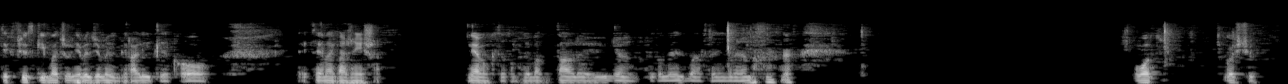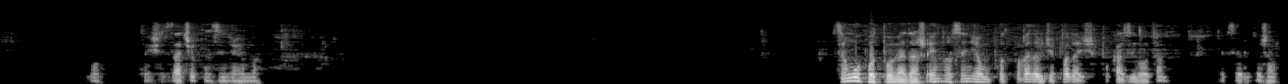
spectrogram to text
Tych wszystkich meczów nie będziemy grali, tylko te najważniejsze. Nie wiem kto tam chyba dalej, nie wiem kto tam jest, bo ja w to nie grałem. What? Gościu. Bo tak się zaciął ten sędzia chyba. Co mu podpowiadasz? Ej no sędzia mu podpowiadał gdzie podać, pokazywał tam żart.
